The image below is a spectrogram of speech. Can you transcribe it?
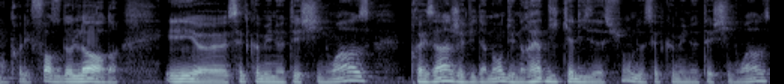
entre, les forces de l'ordre Et cette communauté chinoise présage évidemment d'une radicalisation de cette communauté chinoise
